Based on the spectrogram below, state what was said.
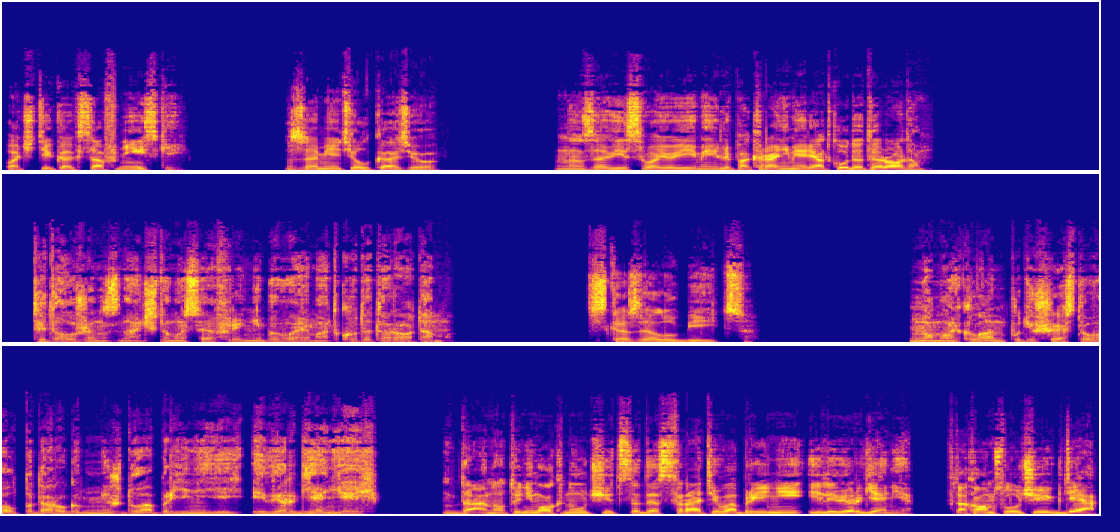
почти как сафнийский», — заметил Казио. «Назови свое имя или, по крайней мере, откуда ты родом». «Ты должен знать, что мы с Эфри не бываем откуда-то родом», — сказал убийца. «Но мой клан путешествовал по дорогам между Абринией и Вергенией. «Да, но ты не мог научиться Десрате в Абринии или Вергене. В таком случае где?»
